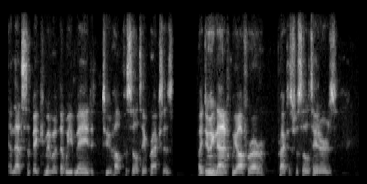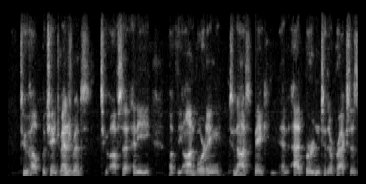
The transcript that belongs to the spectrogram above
And that's the big commitment that we've made to help facilitate practices. By doing that, we offer our practice facilitators to help with change management, to offset any of the onboarding to not make and add burden to their practices,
